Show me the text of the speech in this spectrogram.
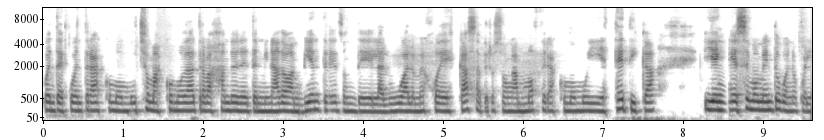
pues te encuentras como mucho más cómoda trabajando en determinados ambientes donde la luz a lo mejor es escasa, pero son atmósferas como muy estéticas y en ese momento, bueno, pues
